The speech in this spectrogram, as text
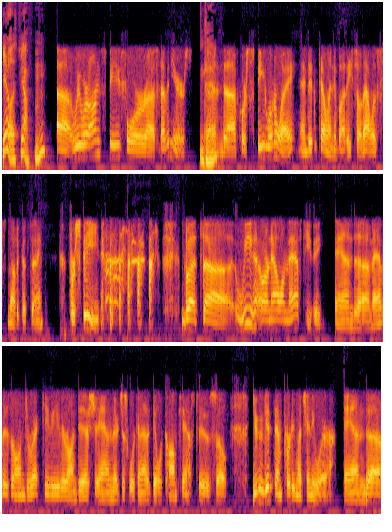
Yeah, let's, yeah. hmm uh, we were on Speed for uh, seven years, Okay. and uh, of course, Speed went away and didn't tell anybody, so that was not a good thing for Speed. but uh, we are now on Mav TV, and uh, Mav is on DirecTV. They're on Dish, and they're just working out a deal with Comcast too. So you can get them pretty much anywhere, and uh,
